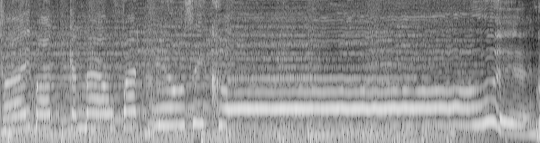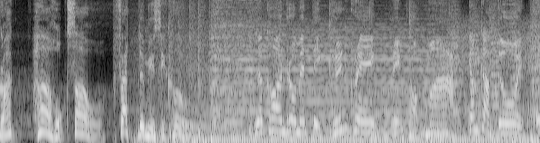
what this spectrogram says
ขายบัตรกันนาวแฟดมิวสิคอรัก 56 เศร้า Fat the Musical ละครโรแมนติกคลื้นเครง เพลงเพราะมาก กำกับโดยเอ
